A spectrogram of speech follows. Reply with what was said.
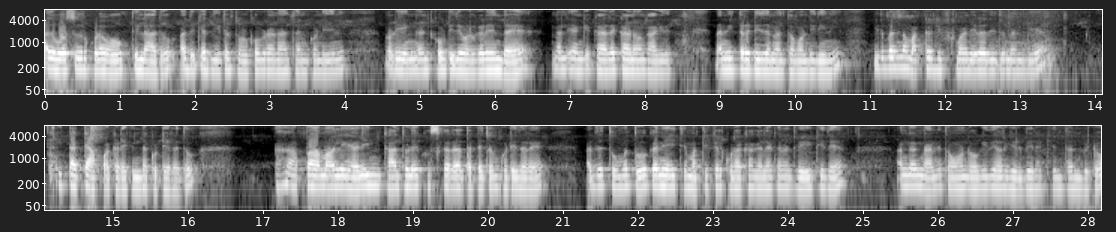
ಅದು ಒರೆಸಿದ್ರು ಕೂಡ ಹೋಗ್ತಿಲ್ಲ ಅದು. ಅದಕ್ಕೆ ಅದು ನೀಟಾಗಿ ತೊಳ್ಕೊಬಿಡೋಣ ಅಂತ ಅಂದ್ಕೊಂಡಿದ್ದೀನಿ ನೋಡಿ ಹೆಂಗೆ ಅಂಟ್ಕೊಬಿಟ್ಟಿದೆ ಒಳಗಡೆ ಅಂದರೆ, ನಲ್ಲಿ ಹಂಗೆ ಕರೆ ಕಾಣೋಂಗಾಗಿದೆ ನಾನು ಈ ಥರ ಡಿಸೈನಲ್ಲಿ ತೊಗೊಂಡಿದ್ದೀನಿ ಇದು ಬಂದು ನಮ್ಮ ಅಕ್ಕ ಗಿಫ್ಟ್ ಮಾಡಿರೋದು ಇದು ನನಗೆ. ಈ ತಟ್ಟೆ ಅಪ್ಪ ಕಡೆಗಿಂದ ಕೊಟ್ಟಿರೋದು. ಅಪ್ಪ ಮಾಮೂಲಿ ಹಳಿನ ಕಾಲು ತೊಳೆಯೋಕ್ಕೋಸ್ಕರ ತಟ್ಟೆ ಚೊಂಬು ಕೊಟ್ಟಿದ್ದಾರೆ. ಅದು ತುಂಬ ತೂಕನೇ ಐತೆ ಮಕ್ಳ ಕೈಲಿ ಕೊಡೋಕ್ಕಾಗಲ್ಲ, ಯಾಕಂದರೆ ಅದು ವೆಯ್ಟ್ ಇದೆ. ಹಂಗಾಗಿ ನಾನೇ ತೊಗೊಂಡು ಹೋಗಿದ್ದೆ, ಅವ್ರಿಗೆ ಇಳ್ಬೀರಕ್ಕೆ ಅಂತ ಅಂದ್ಬಿಟ್ಟು.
